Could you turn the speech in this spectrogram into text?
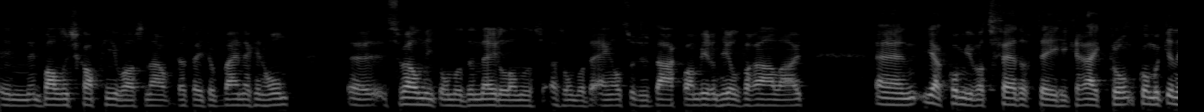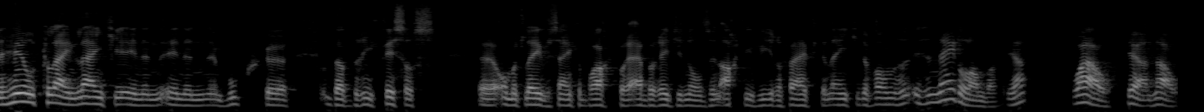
in, in ballingschap hier was. Nou, dat weet ook bijna geen hond. zowel niet onder de Nederlanders als onder de Engelsen. Dus daar kwam weer een heel verhaal uit. En ja, kom je wat verder tegen Rijk, kom, ik in een heel klein lijntje in een, in een, boek uh, dat drie vissers uh, om het leven zijn gebracht per Aboriginals in 1854 en eentje daarvan is een Nederlander. Ja? Wauw, ja, nou,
